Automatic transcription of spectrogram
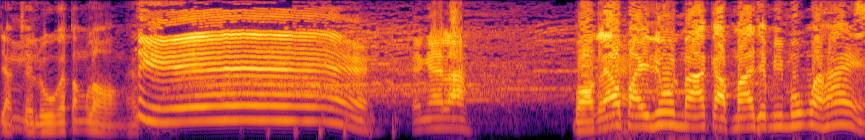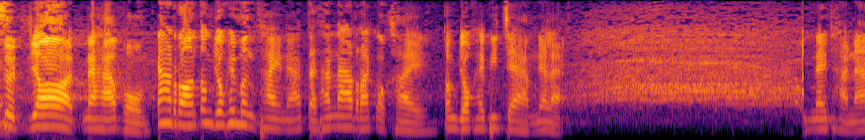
อยากจะรู้ก็ต้องลองครับ นี่ยังไงล่ะ บอกแล้วไปนู่นมากลับมาจะมีมุกมาให้ สุดยอดนะครับผมหน้าร้อนต้องยกให้เมืองไทยนะ แต่ถ้าน่ารักกว่าใครต้องยกให้พี่แจมเนี่ยแหละ ในฐานะ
